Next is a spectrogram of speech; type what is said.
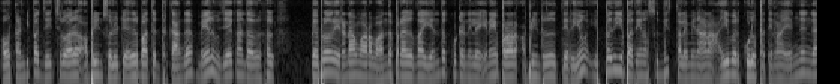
அவர் கண்டிப்பாக ஜெயிச்சிருவார் அப்படின்னு சொல்லிட்டு எதிர்பார்த்துட்டு இருக்காங்க. மேலும் விஜயகாந்த் அவர்கள் பிப்ரவரி இரண்டாம் வாரம் வந்த பிறகு தான் எந்த கூட்டணியில் இணையப்படுறார் அப்படின்றது தெரியும். இப்போதைக்கு பார்த்தீங்கன்னா சுதீஷ் தலைமையிலான ஐவர் குழு பார்த்தீங்கன்னா எங்கெங்கே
